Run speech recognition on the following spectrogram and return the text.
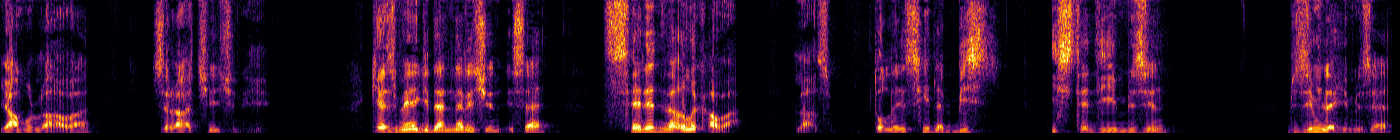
yağmurlu hava ziraatçı için iyi. Gezmeye gidenler için ise serin ve ılık hava lazım. Dolayısıyla biz istediğimizin bizim lehimize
